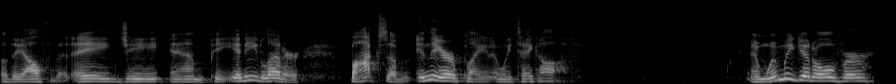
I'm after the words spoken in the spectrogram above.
of the alphabet A, G, M, P, any letter, box of them in the airplane, and we take off. And when we get over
